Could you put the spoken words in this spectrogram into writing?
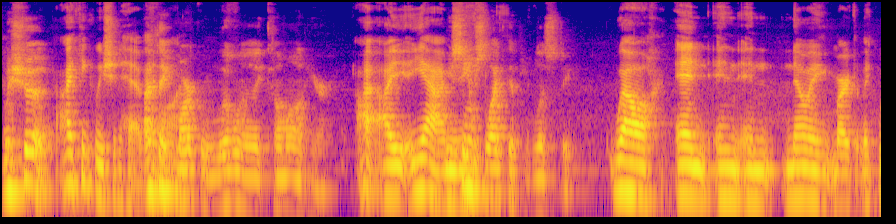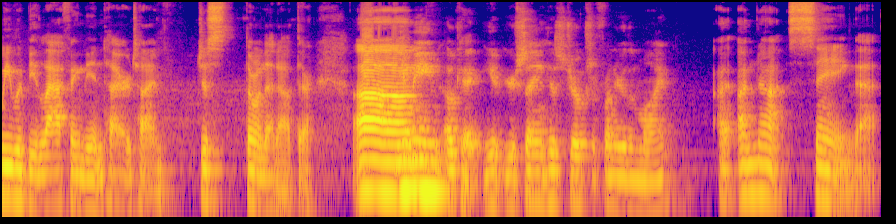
We should. I think we should have. I think on. Mark will willingly come on here. I, I yeah. I He mean, seems to like the publicity. well, and and and knowing Mark, like we would be laughing the entire time. Just throwing that out there. Um, you mean okay? you- You're saying his jokes are funnier than mine? I, I'm not saying that.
